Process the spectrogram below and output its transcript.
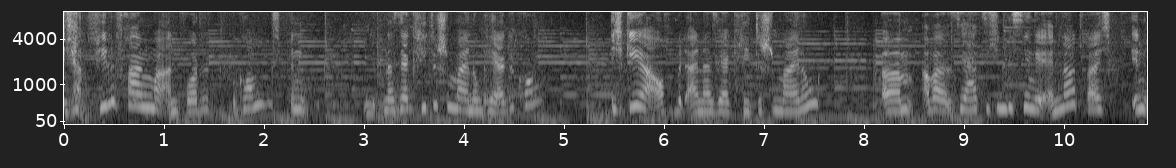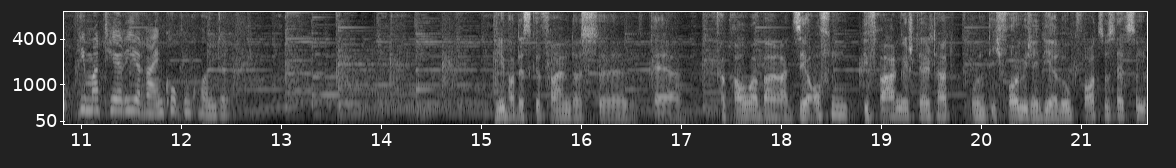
Ich habe viele Fragen beantwortet bekommen. Ich bin mit einer sehr kritischen Meinung hergekommen. Ich gehe auch mit einer sehr kritischen Meinung. Ähm, aber sie hat sich ein bisschen geändert, weil ich in die Materie reingucken konnte. Mir hat es gefallen, dass äh, der Verbraucherbeirat sehr offen die Fragen gestellt hat. Und ich freue mich, den Dialog fortzusetzen.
